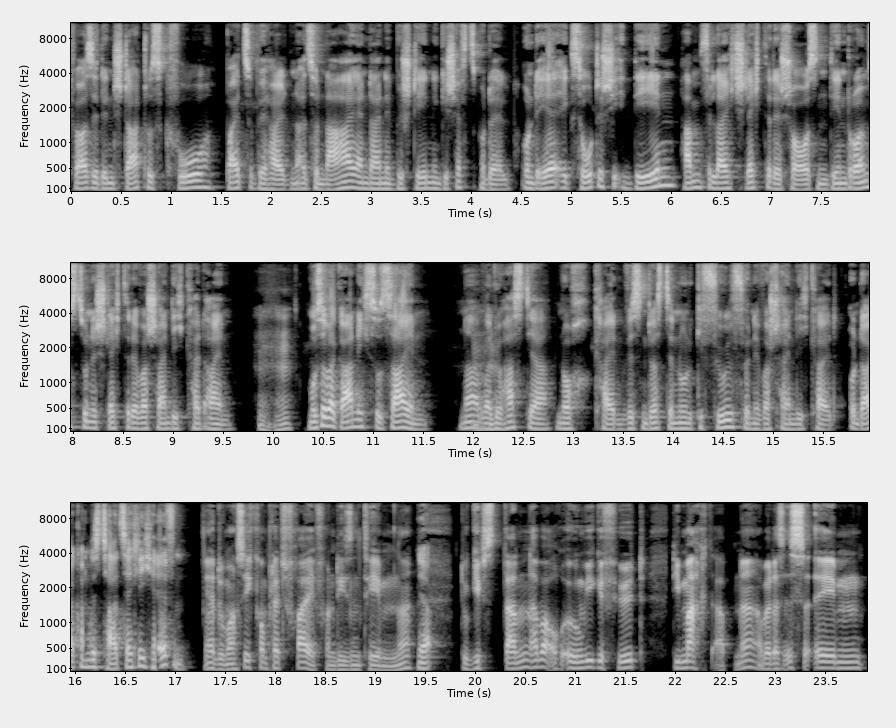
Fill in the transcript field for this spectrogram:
quasi den Status quo beizubehalten, also nahe an deinem bestehenden Geschäftsmodell. Und eher exotische Ideen haben vielleicht schlechtere Chancen, denen räumst du eine schlechtere Wahrscheinlichkeit ein. Mhm. Muss aber gar nicht so sein. Na, mhm. weil du hast ja noch kein Wissen, du hast ja nur ein Gefühl für eine Wahrscheinlichkeit. Und da kann es tatsächlich helfen. Ja, du machst dich komplett frei von diesen Themen, ne? Ja. Du gibst dann aber auch irgendwie gefühlt die Macht ab, ne? Aber das ist eben,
